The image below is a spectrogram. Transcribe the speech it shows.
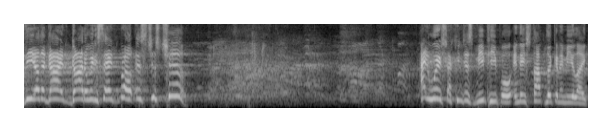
The other guy, God already said, bro, let's just chill. I wish I could just meet people and they stop looking at me like,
